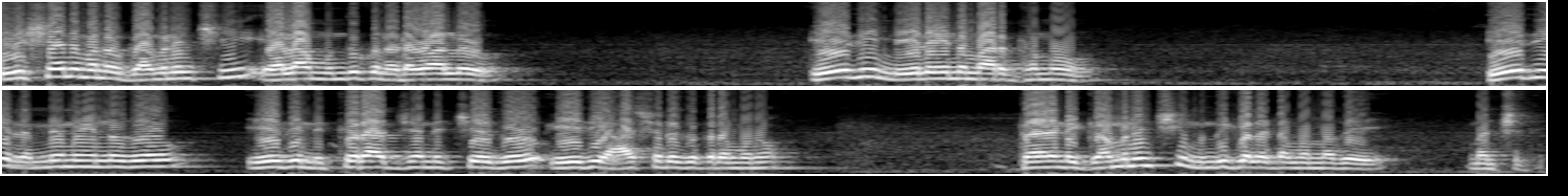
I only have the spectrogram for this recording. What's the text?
ఈ విషయాన్ని మనం గమనించి ఎలా ముందుకు నడవాలో ఏది మేలైన మార్గము ఏది రమ్యమైనదో ఏది నిత్యరాజ్యాన్ని ఇచ్చేదో ఏది ఆశీర్వదకరమునో దానిని గమనించి ముందుకెళ్ళటం అన్నది మంచిది.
